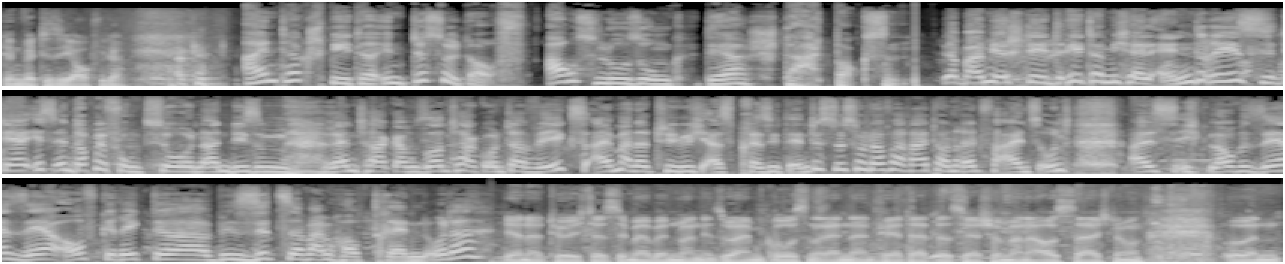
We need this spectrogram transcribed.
Dann wette sie auch wieder. Okay. Ein Tag später in Düsseldorf. Auslosung der Startboxen. Ja, bei mir steht Peter Michael Endres. Der ist in Doppelfunktion an diesem Renntag am Sonntag unterwegs. Einmal natürlich als Präsident des Düsseldorfer Reiter- und Rennvereins und als, ich glaube, sehr, sehr aufgeregter Besitzer beim Hauptrennen, oder? Ja, natürlich. Das ist immer, wenn man in so einem großen Rennen ein Pferd hat, das ist ja schon mal eine Auszeichnung. Und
